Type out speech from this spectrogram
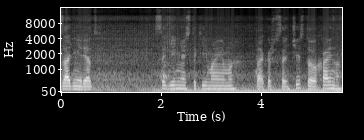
Задній ряд сидіння ось такий маємо. Також все чисто, охайно.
